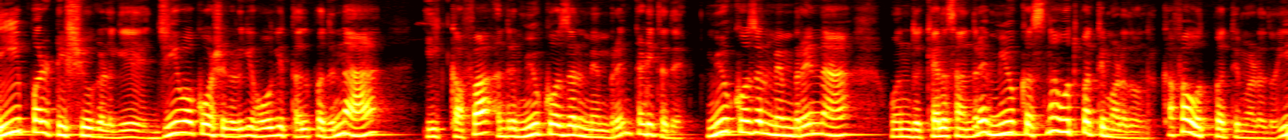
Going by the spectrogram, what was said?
ಡೀಪರ್ ಟಿಶ್ಯೂಗಳಿಗೆ ಜೀವಕೋಶಗಳಿಗೆ ಹೋಗಿ ತಲುಪೋದನ್ನು ಈ ಕಫ ಅಂದರೆ ಮ್ಯೂಕೋಸಲ್ ಮೆಂಬ್ರೇನ್ ತಡೀತದೆ. ಮ್ಯೂಕೋಸಲ್ ಮೆಂಬ್ರೇನ್ನ ಒಂದು ಕೆಲಸ ಅಂದರೆ ಮ್ಯೂಕಸ್ನ ಉತ್ಪತ್ತಿ ಮಾಡೋದು ಅಂದರೆ ಕಫ ಉತ್ಪತ್ತಿ ಮಾಡೋದು. ಈ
